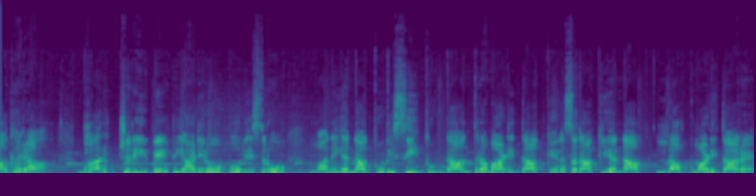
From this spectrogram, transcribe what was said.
ಆಗರ. ಭರ್ಜರಿ ಬೇಟೆಯಾಡಿರೋ ಪೊಲೀಸರು ಮನೆಯನ್ನ ಗುಡಿಸಿ ಗುಂಡಾಂತರ ಮಾಡಿದ್ದ ಕೆಲಸದಾಕಿಯನ್ನ ಲಾಕ್ ಮಾಡಿದ್ದಾರೆ.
